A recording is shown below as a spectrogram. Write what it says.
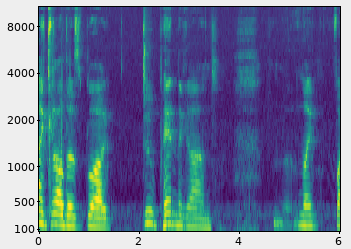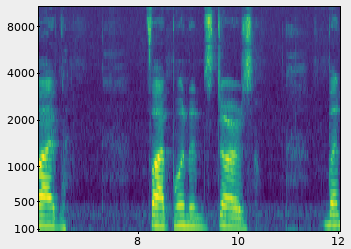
I call this blog two pentagons, like five five pointed stars, but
